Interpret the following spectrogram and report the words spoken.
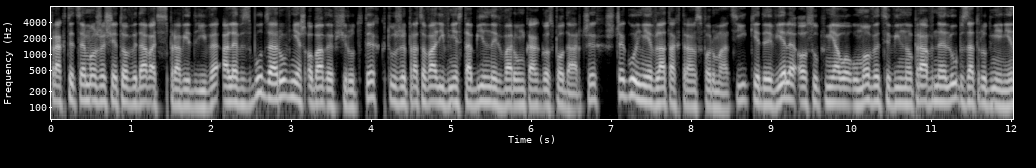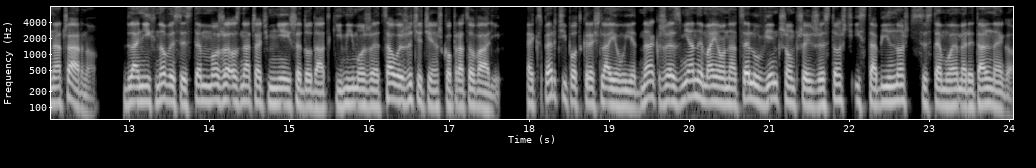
Praktyce może się to wydawać sprawiedliwe, ale wzbudza również obawy wśród tych, którzy pracowali w niestabilnych warunkach gospodarczych, szczególnie w latach transformacji, kiedy wiele osób miało umowy cywilnoprawne lub zatrudnienie na czarno. Dla nich nowy system może oznaczać mniejsze dodatki, mimo że całe życie ciężko pracowali. Eksperci podkreślają jednak, że zmiany mają na celu większą przejrzystość i stabilność systemu emerytalnego.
